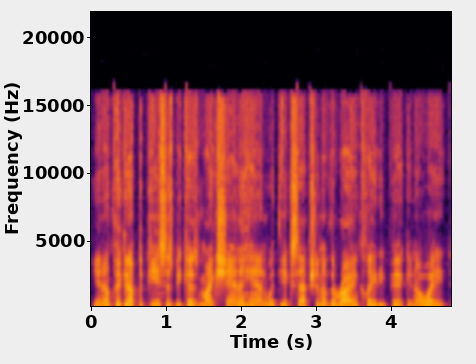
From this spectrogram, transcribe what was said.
you know, picking up the pieces because Mike Shanahan, with the exception of the Ryan Clady pick in 08,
